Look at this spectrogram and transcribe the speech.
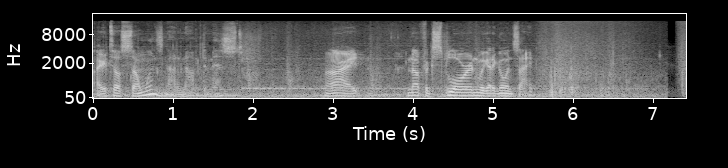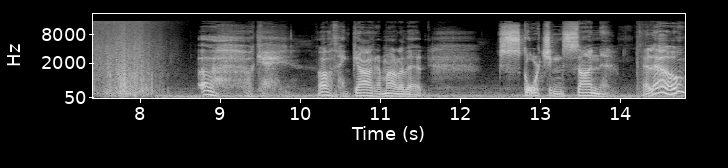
I can tell someone's not an optimist. All right, enough exploring. We gotta go inside. Uh, okay. Oh, thank God I'm out of that scorching sun. Hello?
